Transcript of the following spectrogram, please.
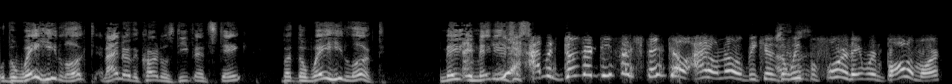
Well, the way he looked, and I know the Cardinals' defense stink, but the way he looked, maybe and maybe yeah, just I mean, does their defense stink though? I don't know because the week know. before they were in Baltimore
